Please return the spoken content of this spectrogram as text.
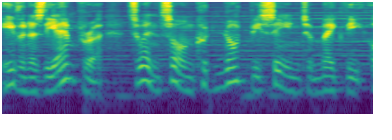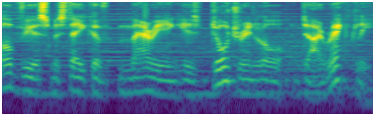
Even as the emperor, Xuanzong could not be seen to make the obvious mistake of marrying his daughter-in-law directly.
